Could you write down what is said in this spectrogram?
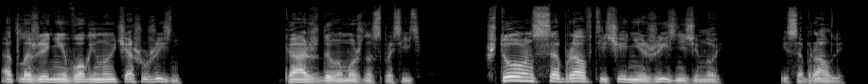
отложений в огненную чашу жизни. Каждого можно спросить, что он собрал в течение жизни земной, и собрал ли,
